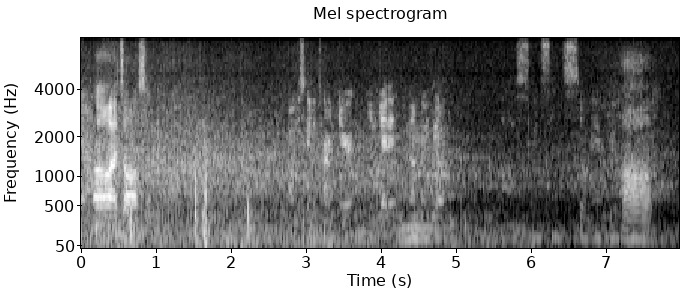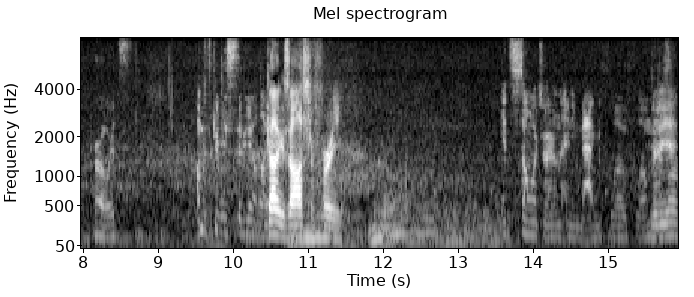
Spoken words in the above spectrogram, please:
Yeah. Oh, that's awesome. I'm just gonna turn here. You get it, and I'm gonna go. Oh, this is gonna sound so damn good. Oh. Bro, it's. I'm just gonna be sitting at like. Got exhaust for free. It's so much better than any MagnaFlow flow Do it again.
